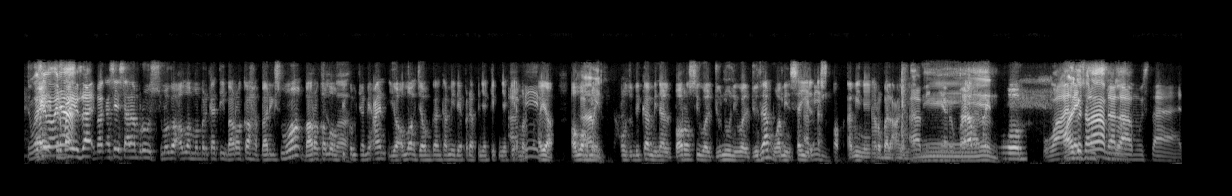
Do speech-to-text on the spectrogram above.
Terima kasih Baik, banyak. terbaik Ustaz. Terima kasih salam bros. Semoga Allah memberkati barakah bagi semua. Barakallahu fikum jami'an. Ya Allah jauhkan kami daripada penyakit-penyakit yang Amin. berbahaya. Allahumma Amin. a'udzubika minal barasi wal jununi wal juzam wa min sayyil asqam. Amin ya rabbal alamin. Amin ya rabbal Amin. Assalamualaikum. Waalaikumsalam. Waalaikumsalam Ustaz.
